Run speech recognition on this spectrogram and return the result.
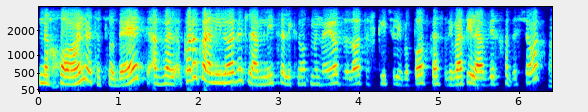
נכון, אתה צודק, אבל קודם כל אני לא אוהבת להמליץ על לקנות מניות, זה לא התפקיד שלי בפודקאסט, אני באתי להעביר חדשות,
